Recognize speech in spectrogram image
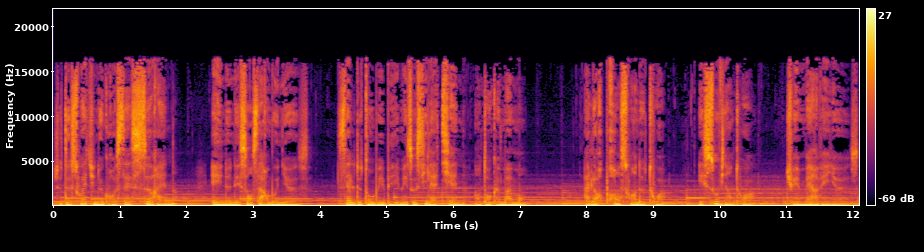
Je te souhaite une grossesse sereine et une naissance harmonieuse, celle de ton bébé mais aussi la tienne en tant que maman. Alors prends soin de toi et souviens-toi, tu es merveilleuse.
